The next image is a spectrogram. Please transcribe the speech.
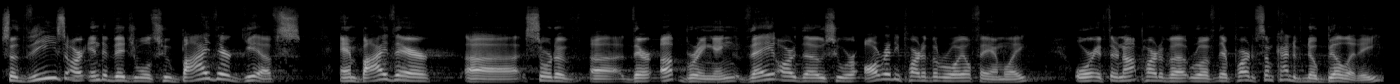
So these are individuals who, by their gifts and by their uh, sort of uh, their upbringing, they are those who are already part of the royal family, or if they're not part of a royal, they're part of some kind of nobility.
